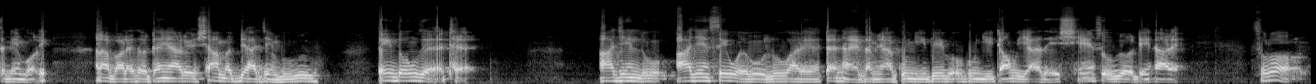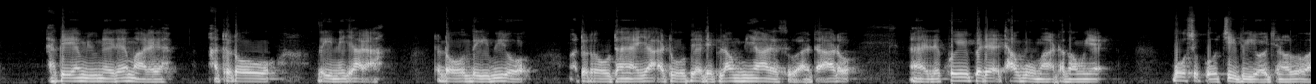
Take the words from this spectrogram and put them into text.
တင်ပေါ့လေအဲ့လားဘာလဲဆိုတော့တန်ရာတွေရှာမပြခြင်းဘူး330အထက် အားချင်းလို့အားချင်းစိတ်ဝယ်ဖို့လိုပါတယ်တက်နိုင်သမျှအကူအညီပေးဖို့အကူအညီတောင်းပေးရသေးရှင်ဆိုပြီးတော့တင်ထားတယ်ဆိုတော့ AKMU နယ်ထဲမှာလည်းအတော်တော်သိနေကြတာတော်တော်သိပြီးတော့တော်တော်တန်ရအတူအပြတ်တွေဘယ်လောက်များတယ်ဆိုတာဒါကတော့အဲခွေးပတဲ့အထောက်ပုံမှာတကောင်ရဲ့ post ကိုကြည့်ပြီးတော့ကျွန်တော်တို့က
